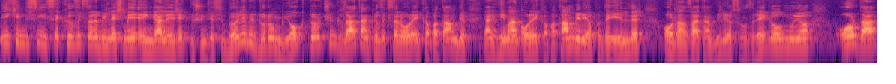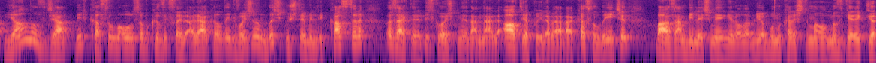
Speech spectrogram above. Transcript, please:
İkincisi ise kızlıkları birleşmeyi engelleyecek düşüncesi. Böyle bir durum yoktur. Çünkü zaten kızlıkları orayı kapatan bir yani himen orayı kapatan bir yapı değildir. Oradan zaten biliyorsunuz regl olmuyor. Orada yalnızca bir kasılma olursa bu kızlık sayıyla alakalı değil. Vajinanın dış üçte birlik kasları özellikle psikolojik nedenlerle altyapıyla beraber kasıldığı için bazen birleşme engeli olabiliyor. Bunu karıştırmamamız gerekiyor.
